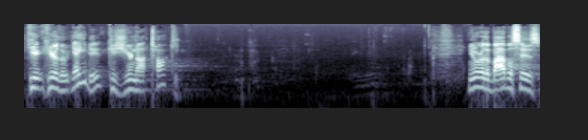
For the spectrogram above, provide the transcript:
hear, hear the. Yeah, you do, because you're not talking. You know where the Bible says,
